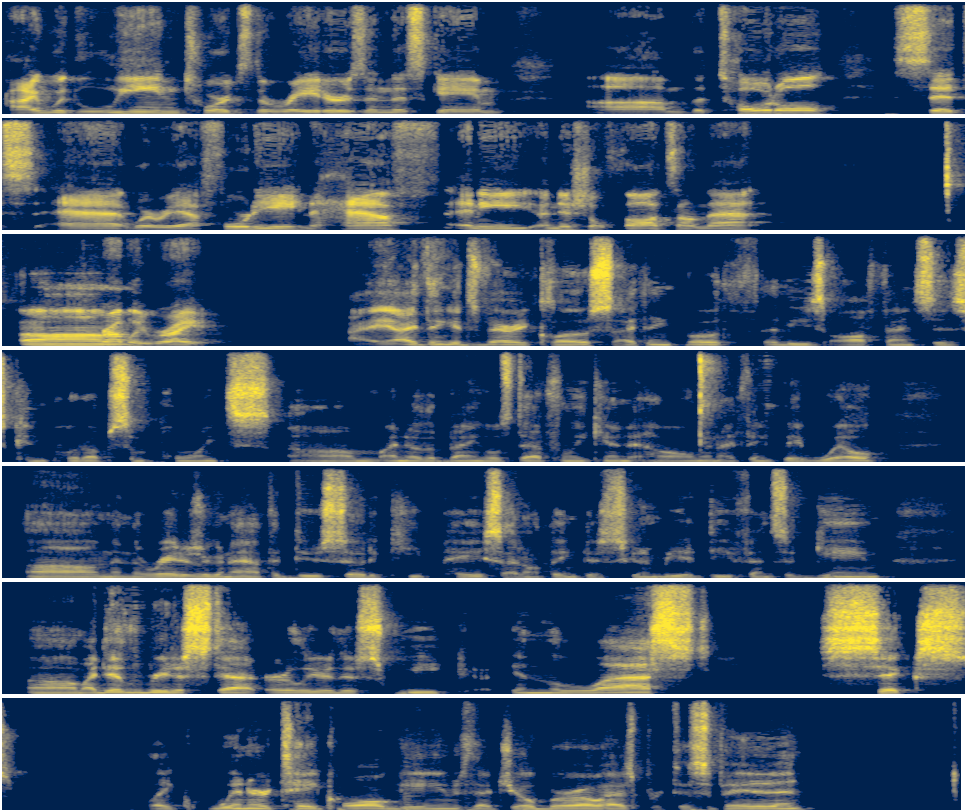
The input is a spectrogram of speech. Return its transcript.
I would lean towards the Raiders in this game. Um, the total sits at where we have 48 and a half. Any initial thoughts on that? Um, Probably right. I, I, think it's very close. I think both of these offenses can put up some points. Um, I know the Bengals definitely can at home, and I think they will. Um, and the Raiders are going to have to do so to keep pace. I don't think this is going to be a defensive game. Um, I did read a stat earlier this week. In the last six, like winner take all games that Joe Burrow has participated in,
